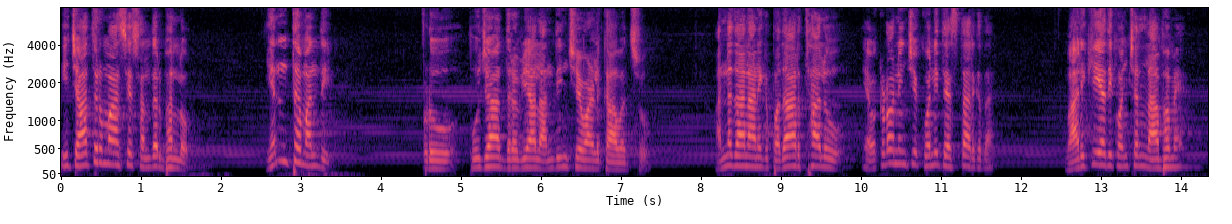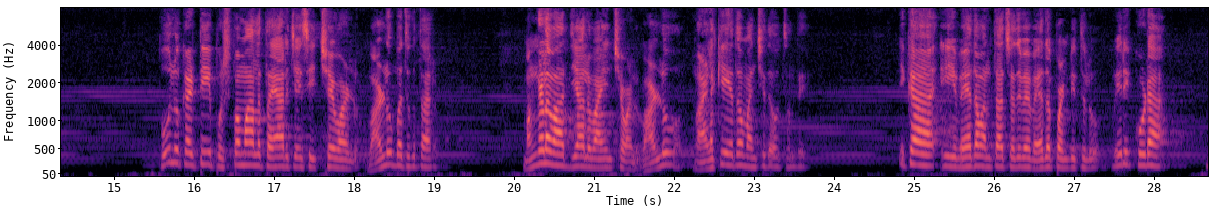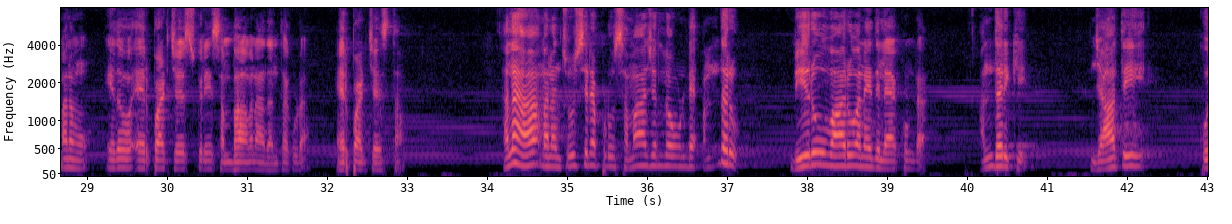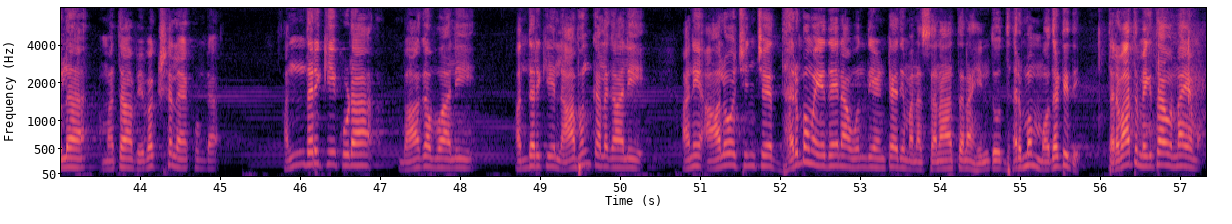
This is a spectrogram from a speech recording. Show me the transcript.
ఈ చాతుర్మాస్య సందర్భంలో ఎంతమంది ఇప్పుడు పూజా ద్రవ్యాలు అందించే వాళ్ళు కావచ్చు అన్నదానానికి పదార్థాలు ఎక్కడో నుంచి కొని తెస్తారు కదా వారికి అది కొంచెం లాభమే. పూలు కట్టి పుష్పమాల తయారు చేసి ఇచ్చేవాళ్ళు వాళ్ళు బతుకుతారు. మంగళవాద్యాలు వాయించేవాళ్ళు వాళ్ళు వాళ్ళకి ఏదో మంచిది అవుతుంది ఇక ఈ వేదం అంతా చదివే వేద పండితులు వీరికి కూడా మనము ఏదో ఏర్పాటు చేసుకుని సంభావన అదంతా కూడా ఏర్పాటు చేస్తాం. అలా మనం చూసినప్పుడు సమాజంలో ఉండే అందరూ వీరు వారు అనేది లేకుండా అందరికీ జాతి కుల మత వివక్ష లేకుండా అందరికీ కూడా బాగవ్వాలి అందరికీ లాభం కలగాలి అని ఆలోచించే ధర్మం ఏదైనా ఉంది అంటే అది మన సనాతన హిందూ ధర్మం మొదటిది. తర్వాత మిగతా ఉన్నాయేమో.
